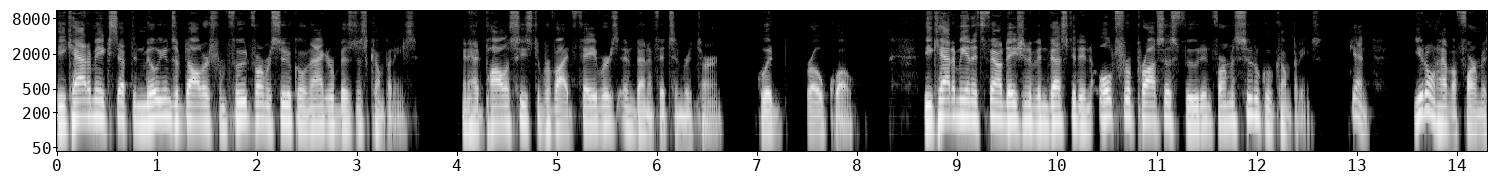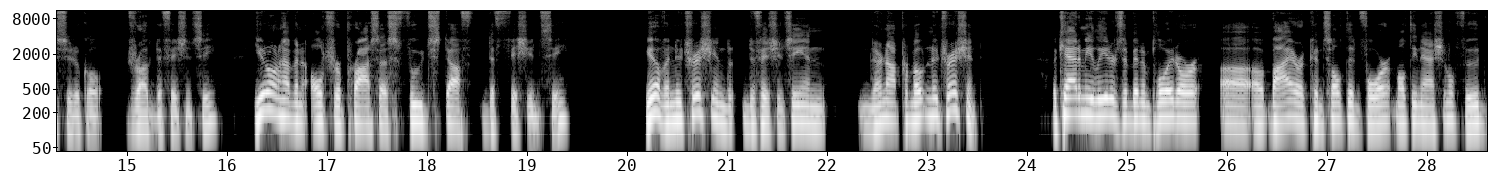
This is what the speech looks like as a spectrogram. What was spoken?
The Academy accepted millions of dollars from food, pharmaceutical, and agribusiness companies and had policies to provide favors and benefits in return. Quid pro quo. The Academy and its foundation have invested in ultra processed food and pharmaceutical companies. Again, you don't have a pharmaceutical drug deficiency. You don't have an ultra processed food stuff deficiency. You have a nutrition deficiency, and they're not promoting nutrition. Academy leaders have been employed or uh, by or consulted for multinational food,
